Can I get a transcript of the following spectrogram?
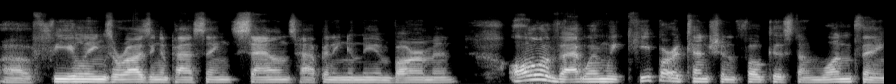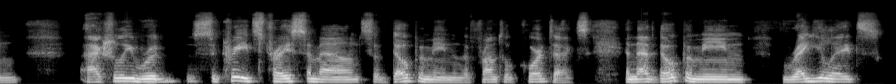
uh, feelings arising and passing, sounds happening in the environment. All of that, when we keep our attention focused on one thing, actually re- secretes trace amounts of dopamine in the frontal cortex. And that dopamine regulates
